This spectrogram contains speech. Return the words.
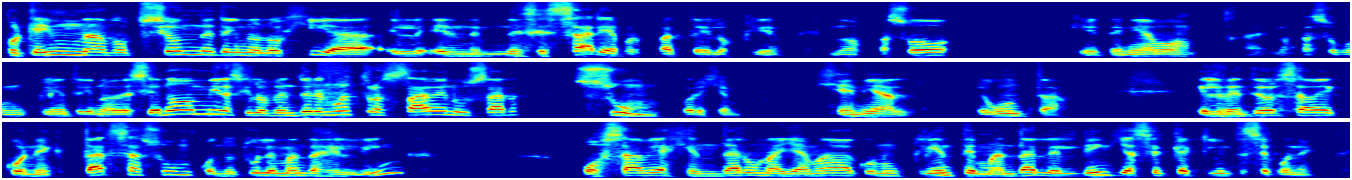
Porque hay una adopción de tecnología necesaria por parte de los clientes. Nos pasó que teníamos, nos pasó con un cliente que nos decía, no, mira, si los vendedores nuestros saben usar Zoom, por ejemplo. Genial. Pregunta, ¿el vendedor sabe conectarse a Zoom cuando tú le mandas el link? ¿O sabe agendar una llamada con un cliente, mandarle el link y hacer que el cliente se conecte?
